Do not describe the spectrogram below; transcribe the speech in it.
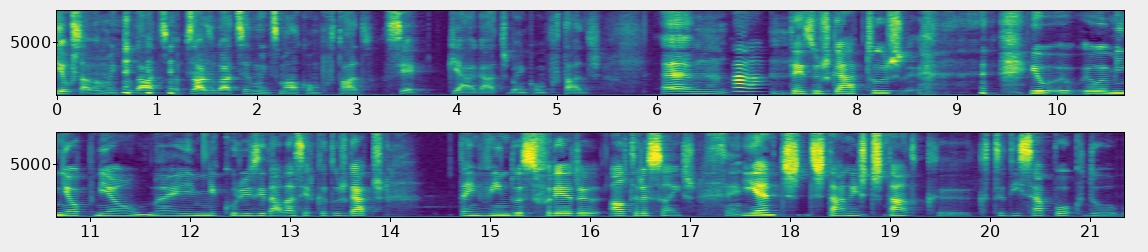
e eu gostava muito do gato, apesar do gato ser muito mal comportado, se é que há gatos bem comportados. Um, Ah, tens os gatos. Eu, eu, eu- a minha opinião né, e a minha curiosidade acerca dos gatos tem vindo a sofrer alterações. Sim. E antes de estar neste estado que, que te disse há pouco do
